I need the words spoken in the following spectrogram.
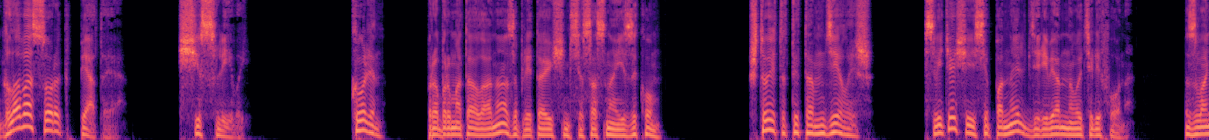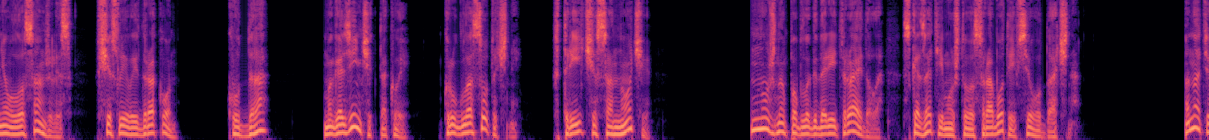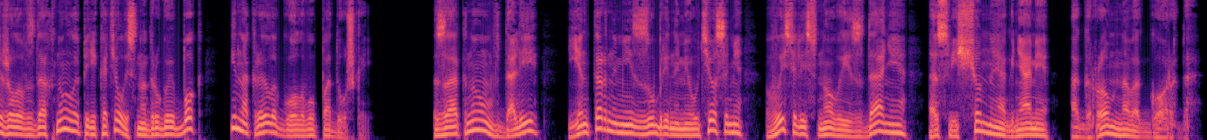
Глава сорок пятая. Счастливый. «Колин», — пробормотала она заплетающимся сосна языком, — «что это ты там делаешь?» Светящаяся панель деревянного телефона. Звоню в Лос-Анджелес, в «Счастливый дракон». «Куда?» «Магазинчик такой, круглосуточный, в три часа ночи». Нужно поблагодарить Райдела, сказать ему, что с работой все удачно. Она тяжело вздохнула, перекатилась на другой бок и накрыла голову подушкой. За окном вдали янтарными изубренными утесами высились новые здания, освещенные огнями огромного города.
